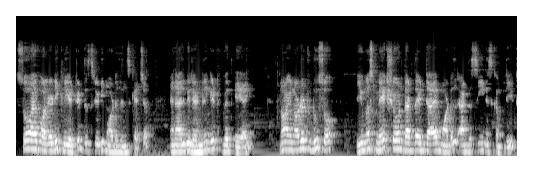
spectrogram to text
So I've already created this 3D model in SketchUp and I'll be rendering it with AI. Now in order to do so, you must make sure that the entire model and the scene is complete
